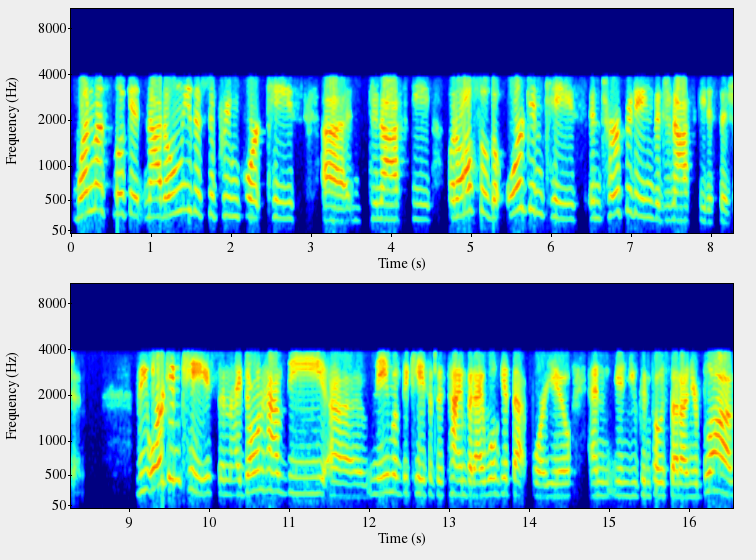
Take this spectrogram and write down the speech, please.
one must look at not only the Supreme Court case, uh, Janoski, but also the Oregon case interpreting the Janoski decision. The Oregon case, and I don't have the uh, name of the case at this time, but I will get that for you, and, and you can post that on your blog.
